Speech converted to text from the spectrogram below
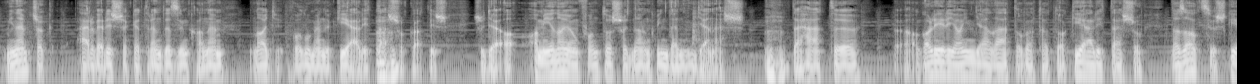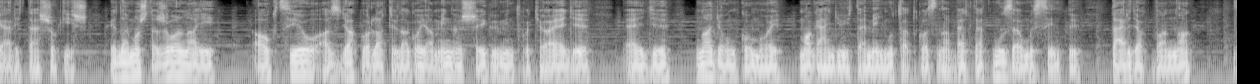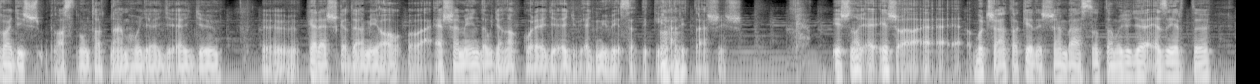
mi nem csak árveréseket rendezünk, hanem nagy volumenű kiállításokat uh-huh. is. És ugye a, ami nagyon fontos, hogy nálunk minden ingyenes. Uh-huh. Tehát a galéria ingyen látogatható, a kiállítások, de az aukciós kiállítások is. Például most a zsolnai aukció az gyakorlatilag olyan minőségű, mint hogyha egy, egy nagyon komoly magángyűjtemény mutatkozna be, tehát múzeumi szintű tárgyak vannak, vagyis azt mondhatnám, hogy egy, egy kereskedelmi a, a esemény, de ugyanakkor egy, egy, egy művészeti kiállítás is. És, nagy, és a, a, a, bocsánat, a kérdésembe válaszoltam, hogy ugye ezért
